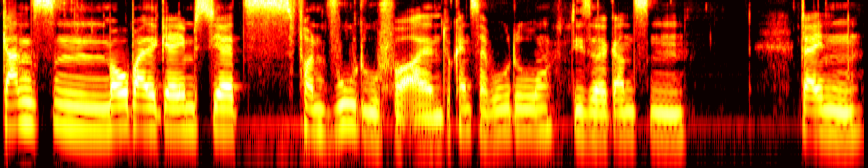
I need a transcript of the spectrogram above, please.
ganzen Mobile Games jetzt von Voodoo vor allem? Du kennst ja Voodoo, diese ganzen kleinen,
